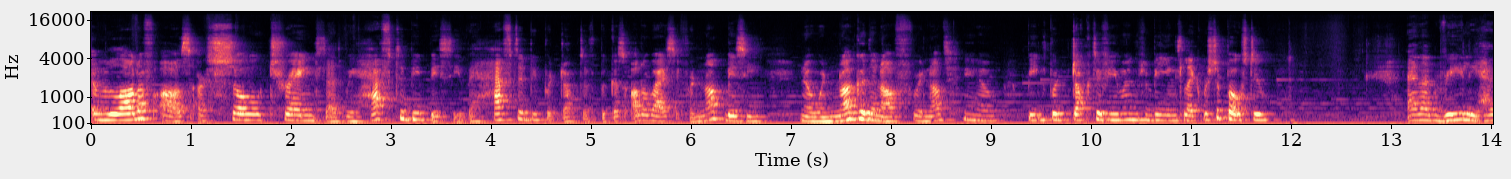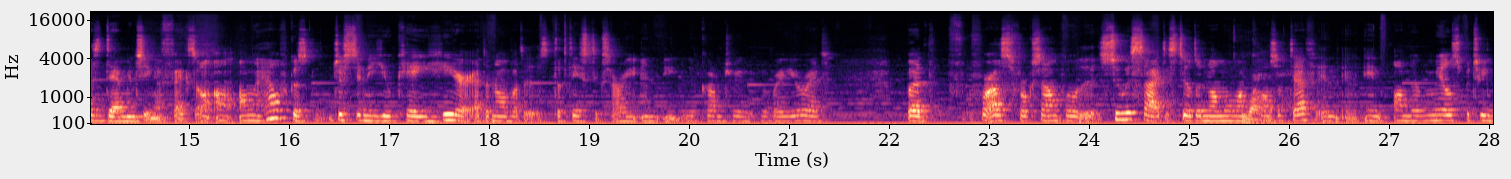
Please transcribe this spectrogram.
a lot of us are so trained that we have to be busy, we have to be productive, because otherwise, if we're not busy, you know, we're not good enough, we're not, you know, being productive human beings like we're supposed to. And that really has damaging effects on, on, on health because just in the UK here, I don't know what the statistics are in, in the country where you're at, but for us, for example, suicide is still the number one wow. cause of death in, in, in under males between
